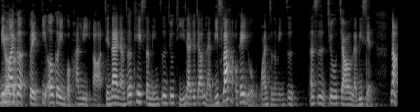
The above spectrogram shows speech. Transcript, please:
另外一个对第二个英国判例啊，简单来讲，这个 case 的名字就提一下，就叫 Levis 啦，OK，有完整的名字，但是就叫 Levis 先。那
